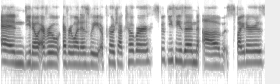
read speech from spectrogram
And you know, every everyone as we approach October, spooky season, um, spiders.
